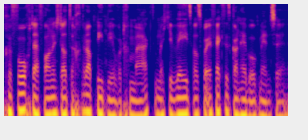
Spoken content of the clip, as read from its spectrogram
gevolg daarvan is dat de grap niet meer wordt gemaakt. Omdat je weet wat voor effect het kan hebben op mensen.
